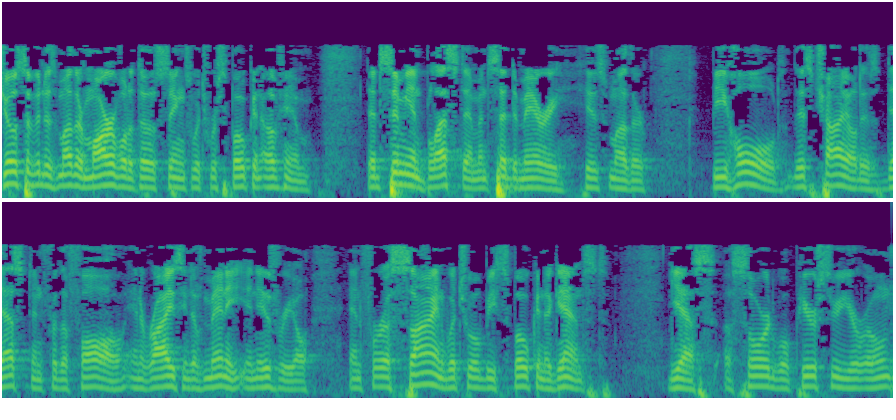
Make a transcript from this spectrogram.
Joseph and his mother marveled at those things which were spoken of him. Then Simeon blessed them and said to Mary, his mother, Behold, this child is destined for the fall and rising of many in Israel, and for a sign which will be spoken against. Yes, a sword will pierce through your own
